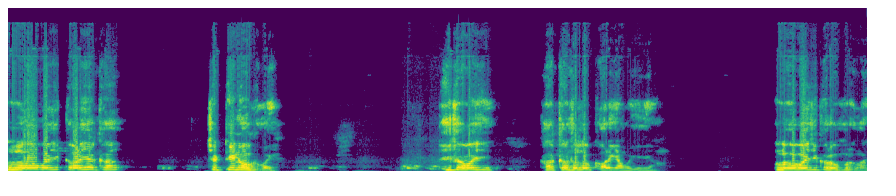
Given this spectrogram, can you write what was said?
ਲੋ ਬਾਈ ਕਾਲੀਆਂ ਅੱਖਾਂ, ਚਿੱਟੀ ਨੋਕ ਬਾਈ। ਠੀਕ ਆ ਬਾਈ ਜੀ, ਖਾਕਾਂ ਥੱਲੋਂ ਕਾਲੀਆਂ ਬਾਈ ਇਹਦੀਆਂ। ਲੋ ਬਾਈ ਜੀ ਕਰੋ ਫਰਮਾਨ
